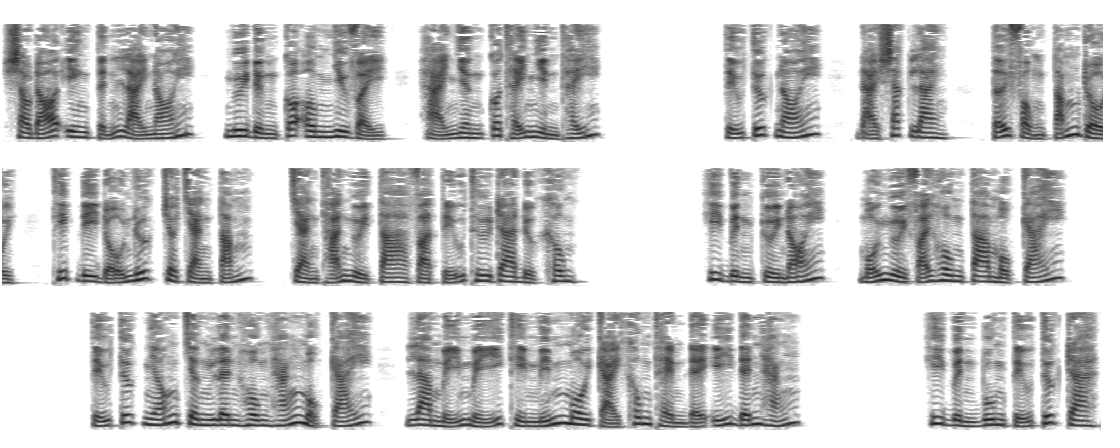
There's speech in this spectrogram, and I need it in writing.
sau đó yên tĩnh lại nói, ngươi đừng có ôm như vậy, hại nhân có thể nhìn thấy. Tiểu tước nói, đại sắc lang, tới phòng tắm rồi, thiếp đi đổ nước cho chàng tắm, chàng thả người ta và tiểu thư ra được không? Hi Bình cười nói, mỗi người phải hôn ta một cái. Tiểu tước nhón chân lên hôn hắn một cái, La Mỹ Mỹ thì mím môi cại không thèm để ý đến hắn. Hi Bình buông tiểu tước ra,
